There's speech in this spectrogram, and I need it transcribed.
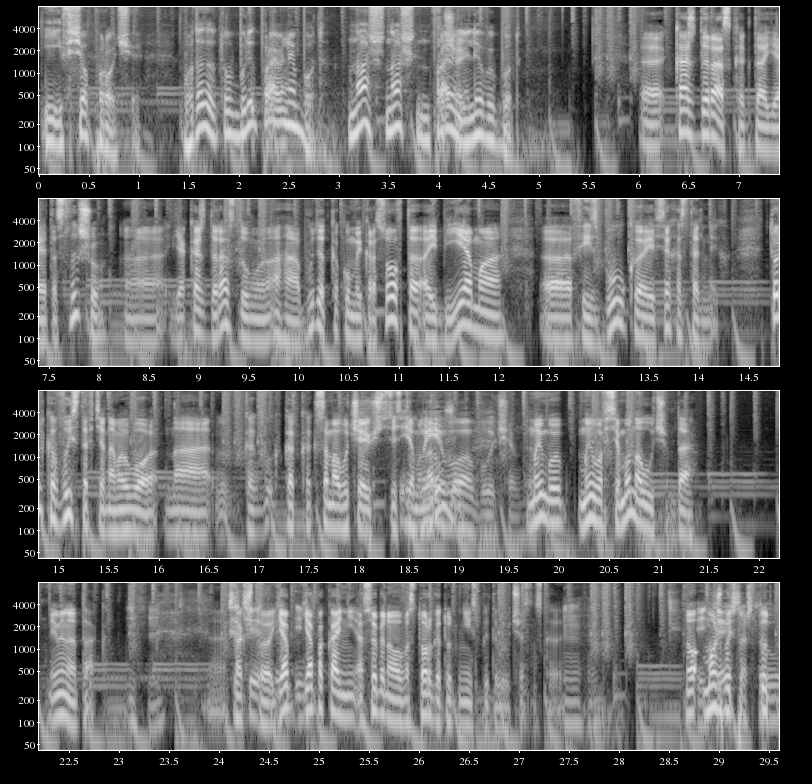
и все прочее. Вот это будет правильный бот. Наш, наш Слушай, правильный левый бот. Э, каждый раз, когда я это слышу, э, я каждый раз думаю, ага, будет как у Microsoft, IBM, Facebook и всех остальных. Только выставьте нам его на, как, как, как самообучающую систему и мы наружу. его обучим. Да. Мы, мы его всему научим, да. Именно так. Угу. Кстати, так что я, я пока не, особенного восторга тут не испытываю, честно сказать. Угу. Но, и может быть, что... тут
